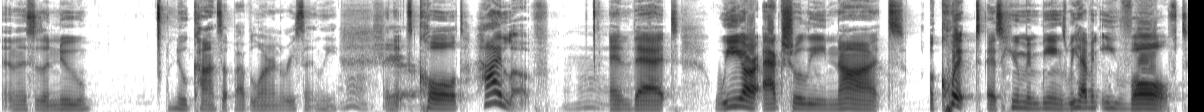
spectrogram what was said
and this is a new new concept I've learned recently, oh, and it's called high love, and that we are actually not equipped as human beings. We haven't evolved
